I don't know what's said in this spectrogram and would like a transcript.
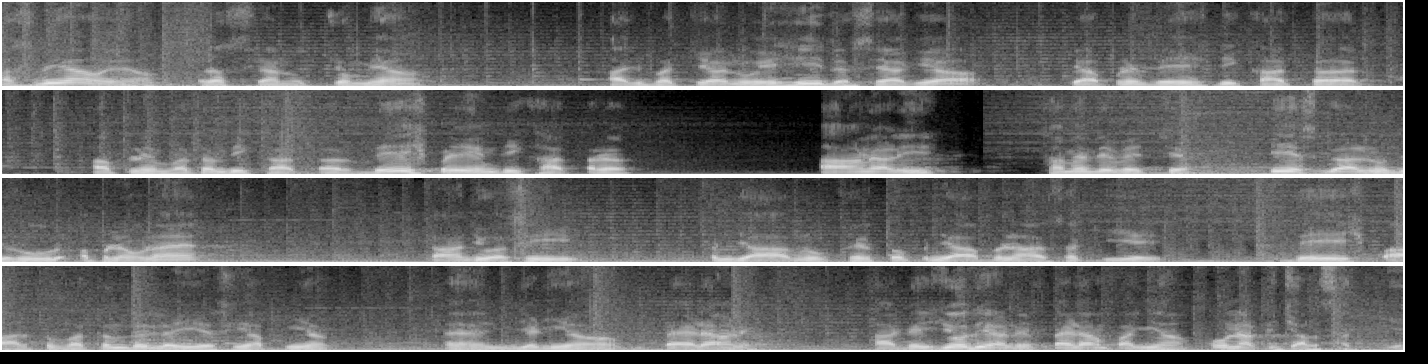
ਹੱਸਦਿਆਂ ਹੋਇਆਂ ਰੱਸਿਆਂ ਨੂੰ ਚੁੰਮਿਆ। ਅੱਜ ਬੱਚਿਆਂ ਨੂੰ ਇਹੀ ਦੱਸਿਆ ਗਿਆ ਕਿ ਆਪਣੇ ਦੇਸ਼ ਦੀ ਖਾਤਰ ਆਪਣੇ ਵਤਨ ਦੀ ਖਾਤਰ ਦੇਸ਼ ਪ੍ਰੇਮ ਦੀ ਖਾਤਰ ਆਉਣ ਵਾਲੀ ਸਮੇਂ ਦੇ ਵਿੱਚ ਇਸ ਗੱਲ ਨੂੰ ਜ਼ਰੂਰ ਅਪਣਾਉਣਾ ਹੈ ਤਾਂ ਜੋ ਅਸੀਂ ਪੰਜਾਬ ਨੂੰ ਫਿਰ ਤੋਂ ਪੰਜਾਬ ਬਣਾ ਸਕੀਏ। ਦੇਸ਼ ਭਾਰਤ ਵਤਨ ਦੇ ਲਈ ਅਸੀਂ ਆਪਣੀਆਂ ਜਿਹੜੀਆਂ ਪੈੜਾਂ ਨੇ ਸਾਡੇ ਯੋਧਿਆਂ ਨੇ ਪੈੜਾਂ ਪਾਈਆਂ ਉਹਨਾਂ ਤੇ ਚੱਲ ਸਕੀਏ।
